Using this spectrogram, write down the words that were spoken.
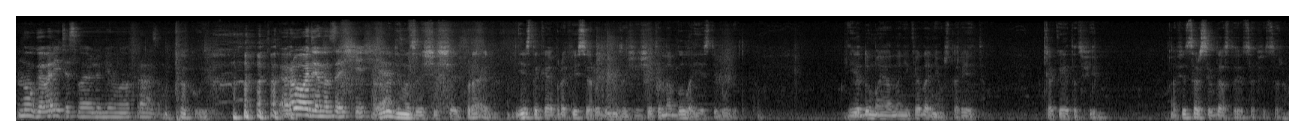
Ну, говорите свою любимую фразу. Какую? Родину защищать. Родину защищать, правильно. Есть такая профессия Родину защищать. Она была, есть и будет. Я думаю, она никогда не устареет, как и этот фильм. Офицер всегда остается офицером.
